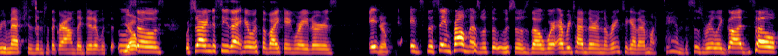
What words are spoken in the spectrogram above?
rematches into the ground. They did it with the Usos. Yep. We're starting to see that here with the Viking Raiders. It, yep. It's the same problem as with the Usos, though, where every time they're in the ring together, I'm like, damn, this is really good. So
